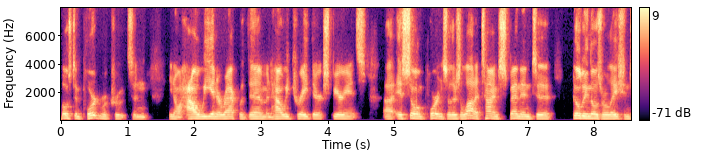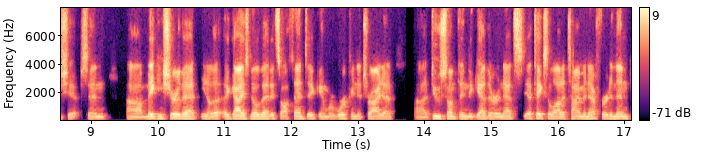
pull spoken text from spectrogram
most important recruits. And, you know, how we interact with them and how we create their experience uh, is so important. So there's a lot of time spent into building those relationships and uh, making sure that, you know, the, the guys know that it's authentic and we're working to try to uh, do something together. And that's that takes a lot of time and effort. And then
